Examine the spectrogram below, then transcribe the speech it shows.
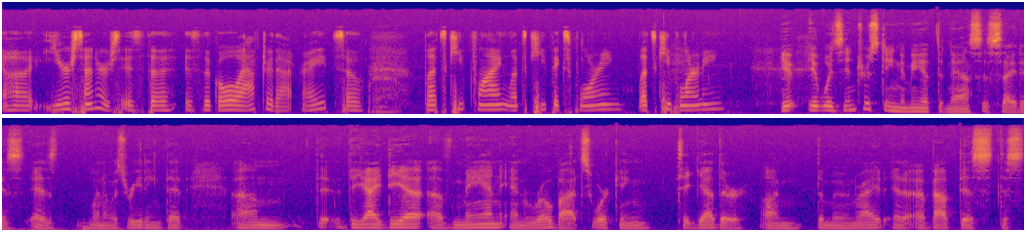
uh, year centers is the is the goal after that, right? So let's keep flying, let's keep exploring, let's keep learning. It, it was interesting to me at the NASA site as, as when I was reading that um, the, the idea of man and robots working together on the moon, right? About this this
